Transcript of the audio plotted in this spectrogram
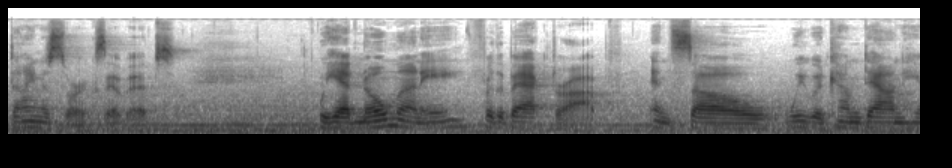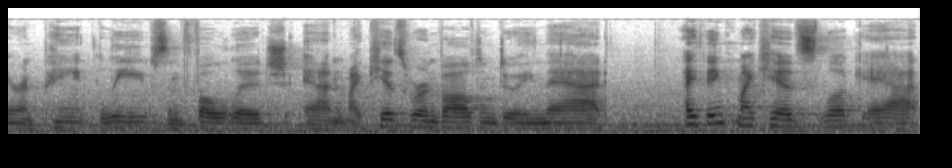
dinosaur exhibit. We had no money for the backdrop. And so we would come down here and paint leaves and foliage, and my kids were involved in doing that. I think my kids look at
